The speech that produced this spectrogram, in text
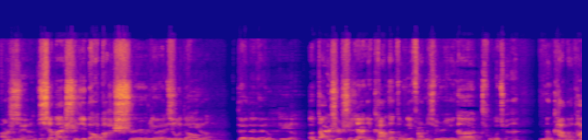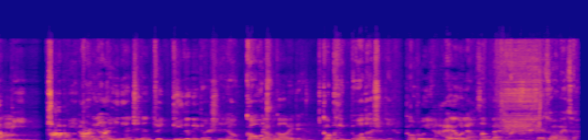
二十美元左右，现在十几刀吧，十六七刀低了，对对对。又，低了。呃，但是实际上你看它总体发展趋势，因为它除过权，你能看到它比、它比二零二一年之间最低的那段时间要高出要高一点，高出挺多的，实际上高出也还有两三倍。没错没错，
